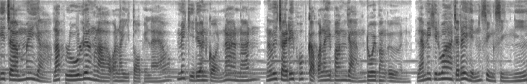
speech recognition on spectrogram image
ที่จะไม่อยากรับรู้เรื่องราวอะไรอีกต่อไปแล้ว ไม่กี่เดือนก่อนหน้านั้น นักวิจัยได้พบกับอะไรบางอย่างโดยบังเอิญและไม่คิดว่าจะได้เห็นสิ่งสิ่งนี้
